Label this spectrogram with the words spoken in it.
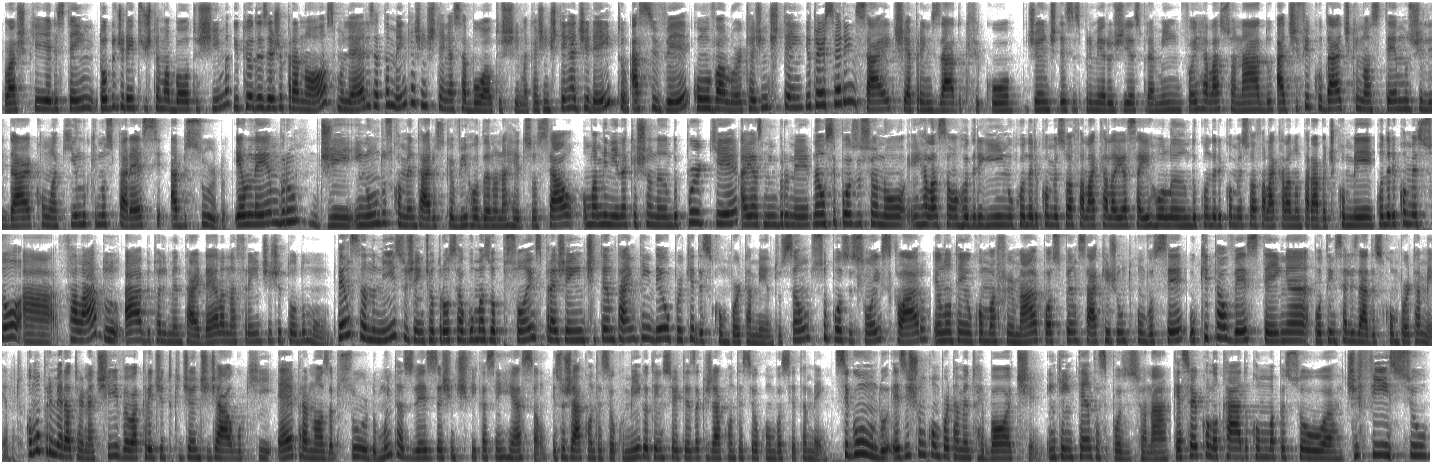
Eu acho que eles têm todo o direito de ter uma boa autoestima e o que eu desejo para nós, mulheres, é também que a gente tenha essa boa autoestima, que a gente tenha direito a se ver com o valor que a gente tem. E o terceiro insight e aprendizado que ficou diante desses primeiros dias para mim foi relacionado à dificuldade que nós temos de lidar lidar com aquilo que nos parece absurdo. Eu lembro de, em um dos comentários que eu vi rodando na rede social, uma menina questionando por que a Yasmin Brunet não se posicionou em relação ao Rodriguinho quando ele começou a falar que ela ia sair rolando, quando ele começou a falar que ela não parava de comer, quando ele começou a falar do hábito alimentar dela na frente de todo mundo. Pensando nisso, gente, eu trouxe algumas opções pra gente tentar entender o porquê desse comportamento. São suposições, claro, eu não tenho como afirmar, eu posso pensar aqui junto com você o que talvez tenha potencializado esse comportamento. Como primeira alternativa, eu acredito que diante de algo que é para nós absurdo, muitas vezes a gente fica sem reação. Isso já aconteceu comigo, eu tenho certeza que já aconteceu com você também. Segundo, existe um comportamento rebote em quem tenta se posicionar, que é ser colocado como uma pessoa difícil,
